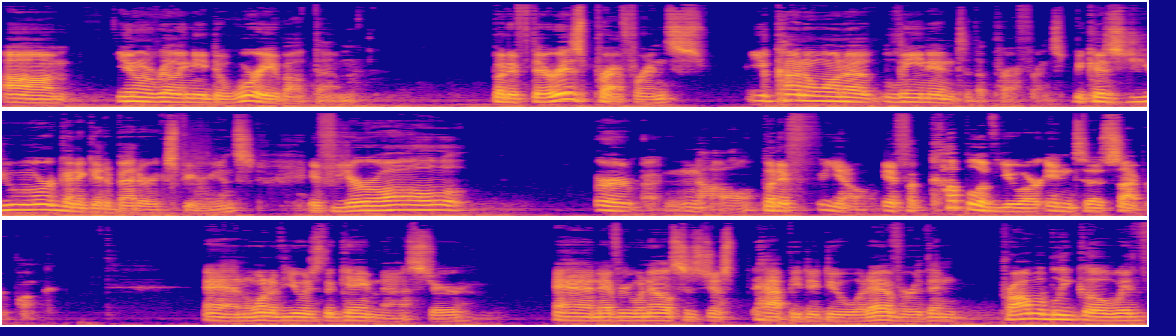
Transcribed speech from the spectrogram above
Um, you don't really need to worry about them. But if there is preference you kind of want to lean into the preference because you're going to get a better experience. If you're all or uh, not all but if you know if a couple of you are into cyberpunk and one of you is the game master and everyone else is just happy to do whatever then probably go with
